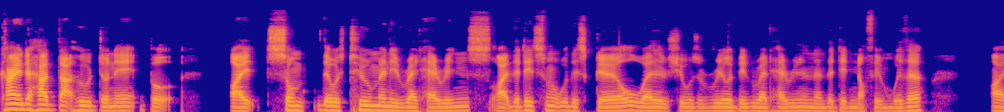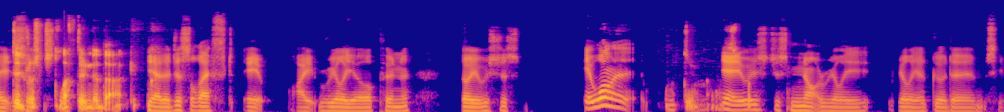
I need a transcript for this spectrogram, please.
kinda had that who done it, but like some there was too many red herrings. Like they did something with this girl where she was a really big red herring, and then they did nothing with her. Like They so- just left her in the dark. yeah, they just left it like really open. So it was just it wasn't do yeah, it was just not really, really a good um, season.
